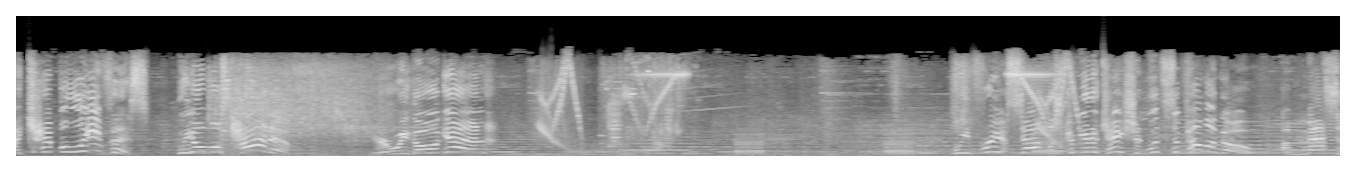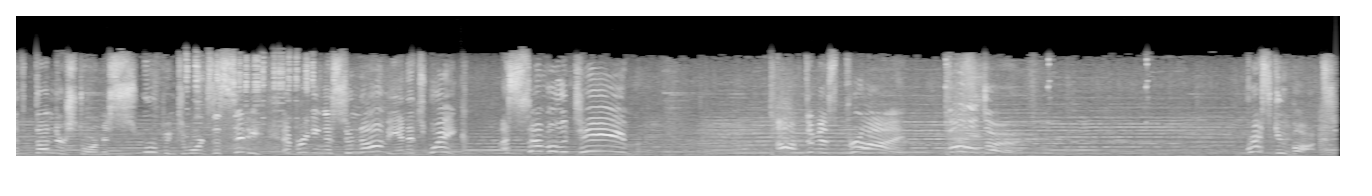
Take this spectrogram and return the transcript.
I can't believe this! We almost had him! Here we go again! We've re-established communication with Sepelago! A massive thunderstorm is swooping towards the city and bringing a tsunami in its wake! Assemble the team! Optimus Prime! Boulder! Rescue bots!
